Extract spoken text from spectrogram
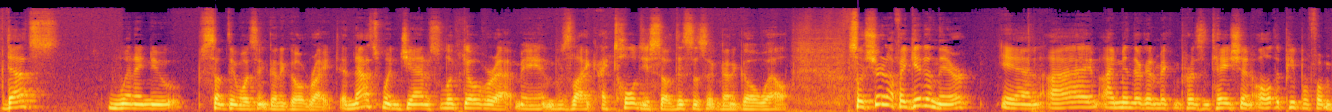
That's when I knew something wasn't going to go right. And that's when Janice looked over at me and was like, I told you so, this isn't going to go well. So, sure enough, I get in there and I'm, I'm in there going to make a presentation. All the people from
